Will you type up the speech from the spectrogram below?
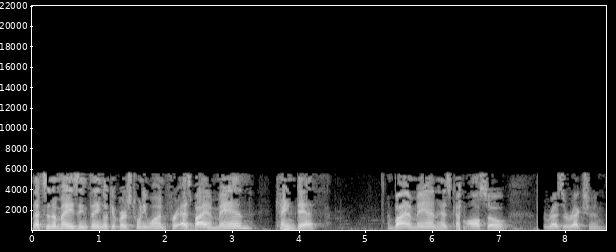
That's an amazing thing. Look at verse 21. For as by a man came death, and by a man has come also the resurrection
